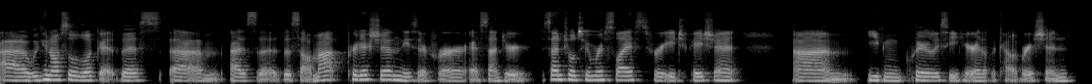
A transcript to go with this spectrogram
Uh, we can also look at this um, as the, the cell map prediction. These are for a center central tumor slice for each patient. Um, you can clearly see here that the calibration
